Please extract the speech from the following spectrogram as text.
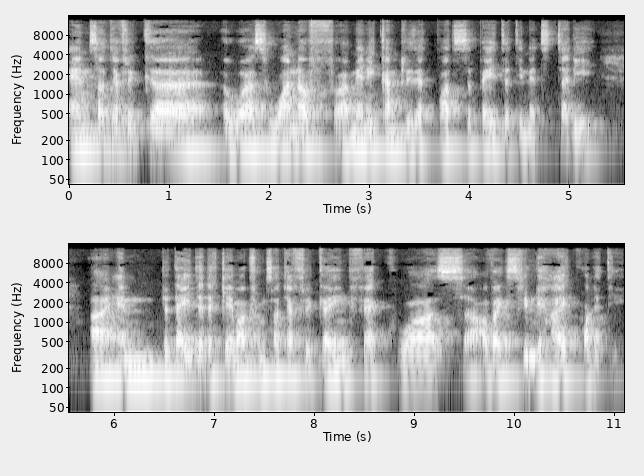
And South Africa was one of uh, many countries that participated in that study. Uh, and the data that came out from South Africa, in fact, was uh, of extremely high quality.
